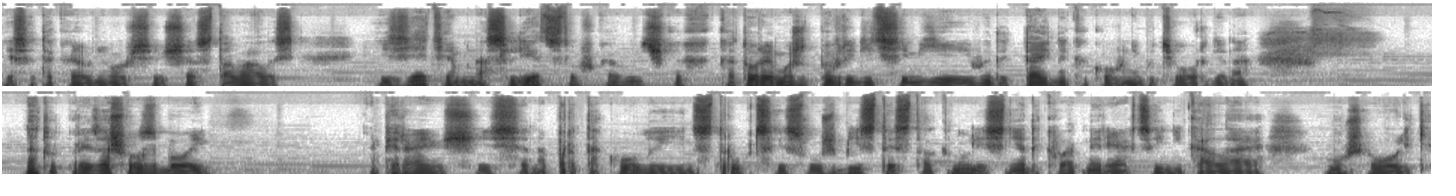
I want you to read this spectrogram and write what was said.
если такая у него все еще оставалась, изъятием наследства в кавычках, которое может повредить семье и выдать тайны какого-нибудь ордена. Но тут произошел сбой. Опирающиеся на протоколы и инструкции службисты столкнулись с неадекватной реакцией Николая, мужа Ольги.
